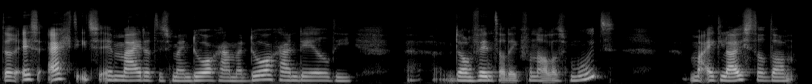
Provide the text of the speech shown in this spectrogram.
er is echt iets in mij, dat is mijn doorgaan maar doorgaan deel, die uh, dan vindt dat ik van alles moet. Maar ik luister dan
